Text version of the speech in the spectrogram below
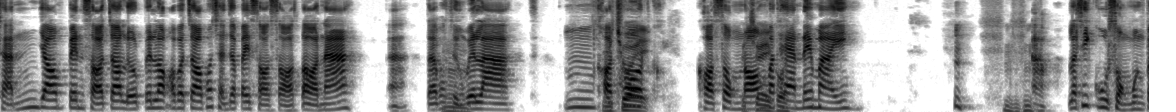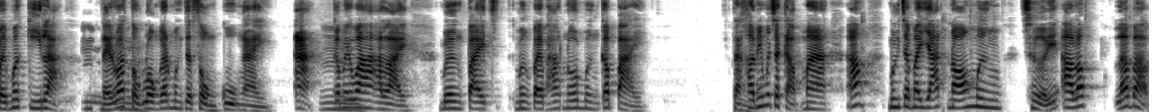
ฉันยอมเป็นสอจหรือเป็นรองอบจเพราะฉันจะไปสอสอต่อนะ อะแต่พอถึงอืมเวลา อืมขอไม่โทช่วยษขอส่งน้องไม่ช่วยมาคนแทนได้ไหม อ้าวแล้วที่กูส่งมึงไปเมื่อกี้ล่ะอืมไหนว่าตกลงกันมึงจะส่งกูไง อะอืมก็ไม่ว่าอะไร มึงไปมึงไปพักโน้นมึงก็ไป แต่คราวนี้มึงจะกลับมา เอ้า มึงจะมายัดน้องมึง เฉย เอาแล้วแล้วแบบ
